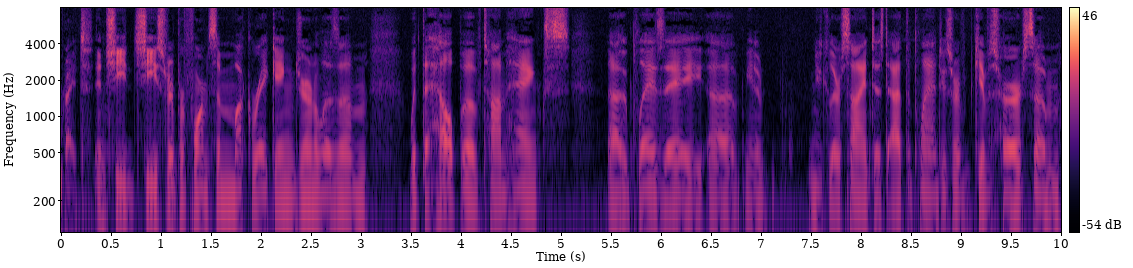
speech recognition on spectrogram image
Right, and she she sort of performs some muckraking journalism with the help of Tom Hanks, uh, who plays a uh, you know nuclear scientist at the plant, who sort of gives her some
